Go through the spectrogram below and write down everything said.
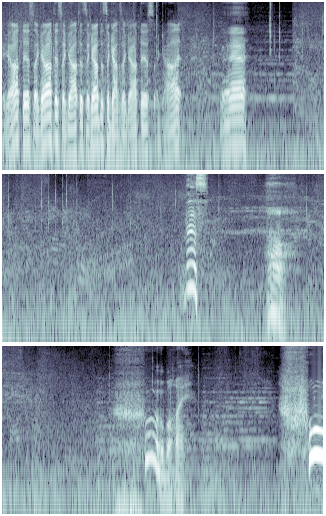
I got this, I got this, I got this, I got this, I got this, I got this, I got. Eh. This. Oh. Whew, boy. Whew.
